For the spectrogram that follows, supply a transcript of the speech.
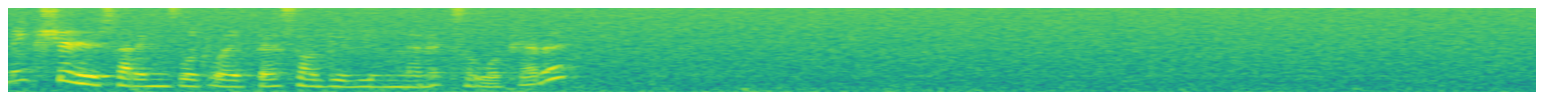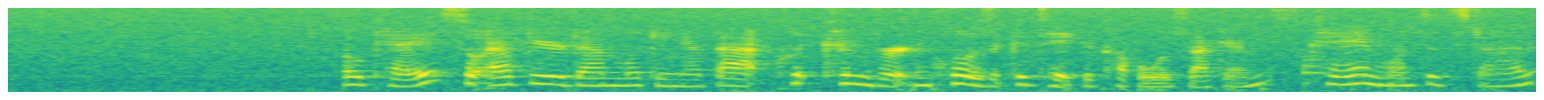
Make sure your settings look like this. I'll give you a minute to look at it. Okay, so after you're done looking at that, click convert and close. It could take a couple of seconds. Okay, and once it's done,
